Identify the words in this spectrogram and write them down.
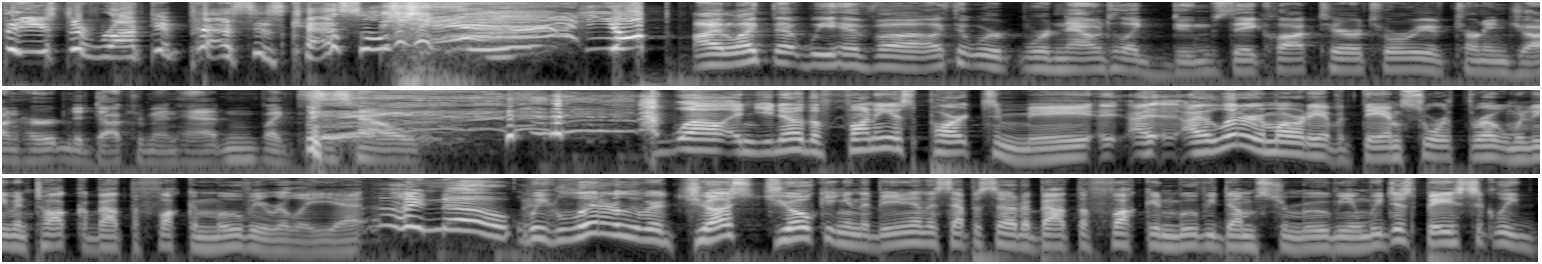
They used to rocket past his castle. yup. I like that we have. Uh, I like that we're we're now into like doomsday clock territory of turning John Hurt into Doctor Manhattan. Like this is how. Well, and you know the funniest part to me, I, I literally already have a damn sore throat. and We didn't even talk about the fucking movie really yet. I know. We literally were just joking in the beginning of this episode about the fucking movie dumpster movie, and we just basically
